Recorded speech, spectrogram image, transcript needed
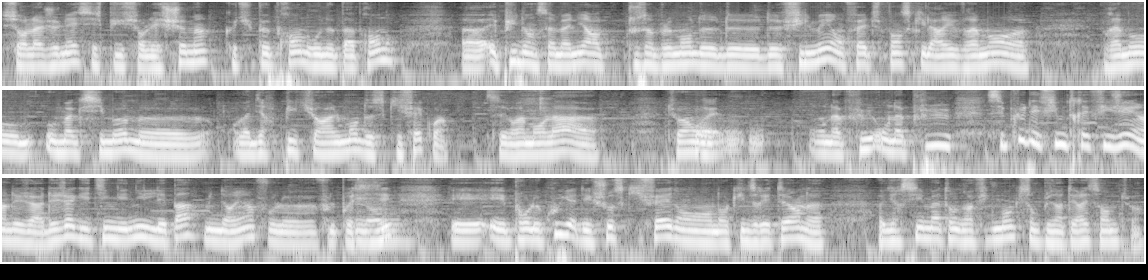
sur la jeunesse et puis sur les chemins que tu peux prendre ou ne pas prendre. Euh, et puis dans sa manière tout simplement de, de, filmer, en fait, je pense qu'il arrive vraiment, euh, vraiment au, maximum, euh, on va dire picturalement, de ce qu'il fait, quoi. C'est vraiment là, tu vois, on, on a plus, on a plus, c'est plus des films très figés hein, déjà. Déjà Getting Any il l'est pas, mine de rien, faut le, faut le préciser. Et, pour le coup, il y a des choses qu'il fait dans, dans Kids Return, on va dire cinématographiquement, qui sont plus intéressantes, tu vois.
